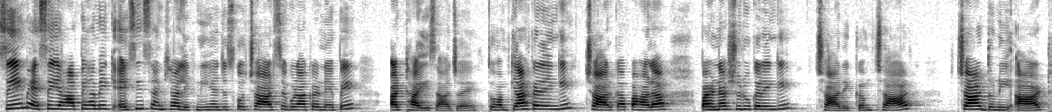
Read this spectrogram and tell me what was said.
सेम ऐसे यहाँ पे हमें एक ऐसी संख्या लिखनी है जिसको चार से गुणा करने पे अट्ठाईस आ जाए। तो हम क्या करेंगे? चार का पहाड़ा पढ़ना शुरू करेंगे। चार एकम चार चार दुनी आठ,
